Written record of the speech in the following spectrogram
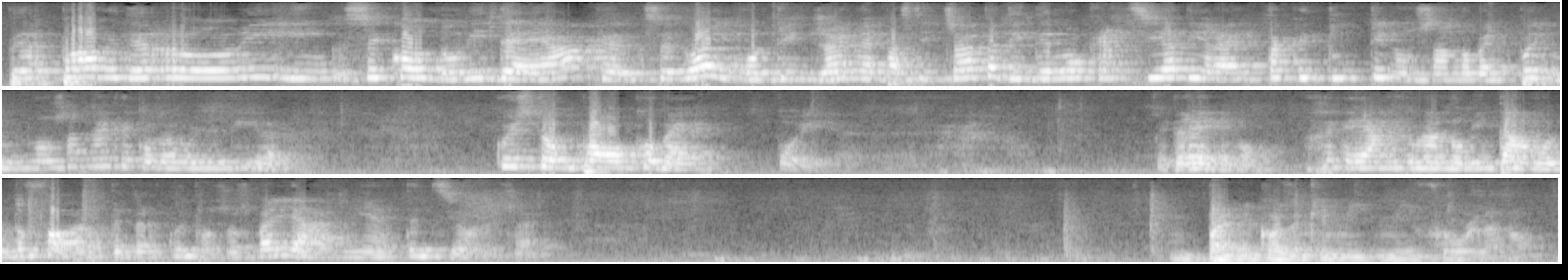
per prove ed errori in, secondo un'idea che se vuoi molto ingenua e pasticciata di democrazia diretta che tutti non sanno bene. Poi non sanno neanche cosa voglia dire. Questo è un po' come poi eh, vedremo. È anche una novità molto forte per cui posso sbagliarmi eh, attenzione cioè. Un paio di cose che mi, mi frullano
